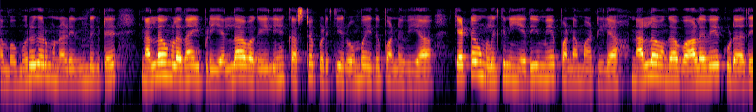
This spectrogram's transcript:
நம்ம முருகர் முன்னாடி இருந்துக்கிட்டு நல்லவங்கள தான் இப்படி எல்லா வகையிலையும் கஷ்டப்படுத்தி ரொம்ப இது பண்ணுவியா? கெட்டவங்களுக்கு நீ எதையுமே பண்ண மாட்டில நல்லவங்க வாழவே கூடாது.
